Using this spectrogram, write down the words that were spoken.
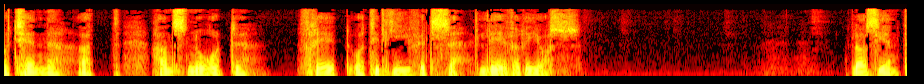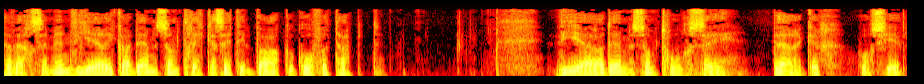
og kjenne at Hans nåde, fred og tilgivelse lever i oss. La oss gjenta verset, men vi er ikke av dem som trekker seg tilbake og går fortapt. Vi er av dem som tror seg berger vår sjel.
